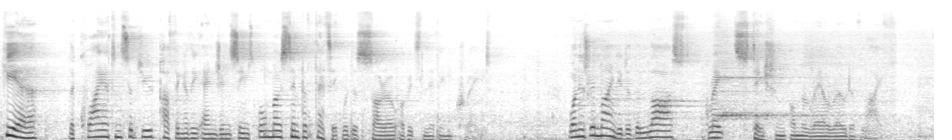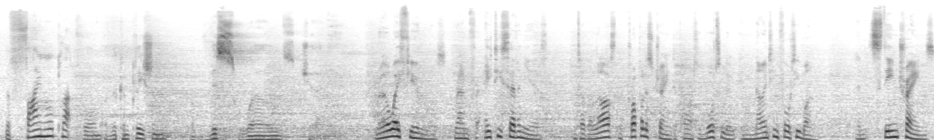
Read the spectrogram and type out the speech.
Here, the quiet and subdued puffing of the engine seems almost sympathetic with the sorrow of its living crate. One is reminded of the last great station on the railroad of life, the final platform of the completion of this world's journey. Railway funerals ran for 87 years until the last Necropolis train departed Waterloo in 1941 and steam trains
